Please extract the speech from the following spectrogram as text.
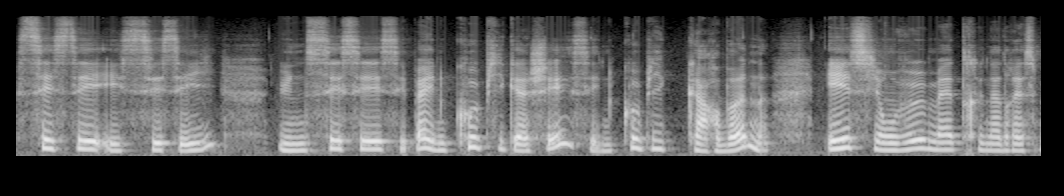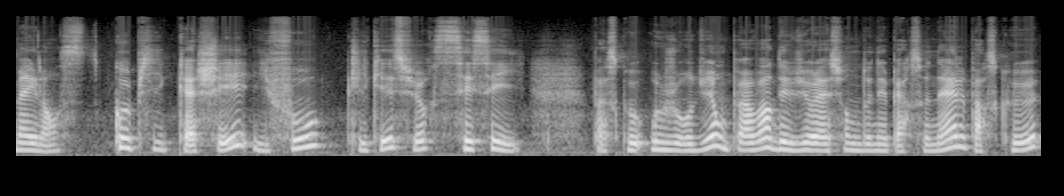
CC et CCI. Une CC, c'est pas une copie cachée, c'est une copie carbone. Et si on veut mettre une adresse mail en copie cachée, il faut cliquer sur CCI. Parce qu'aujourd'hui, on peut avoir des violations de données personnelles parce que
